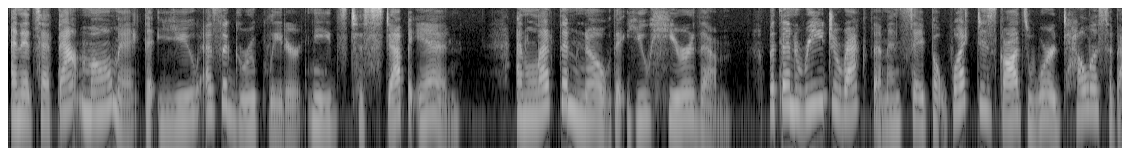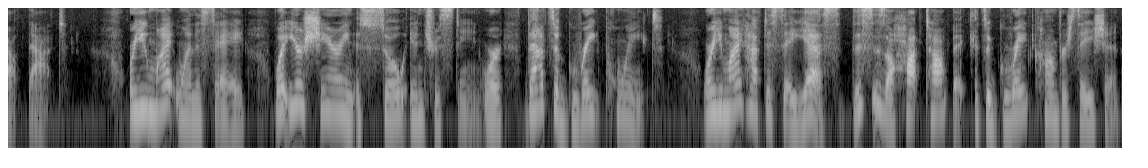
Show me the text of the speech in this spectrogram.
And it's at that moment that you, as the group leader, needs to step in and let them know that you hear them, but then redirect them and say, But what does God's word tell us about that? Or you might want to say, What you're sharing is so interesting, or That's a great point. Or you might have to say, Yes, this is a hot topic. It's a great conversation,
